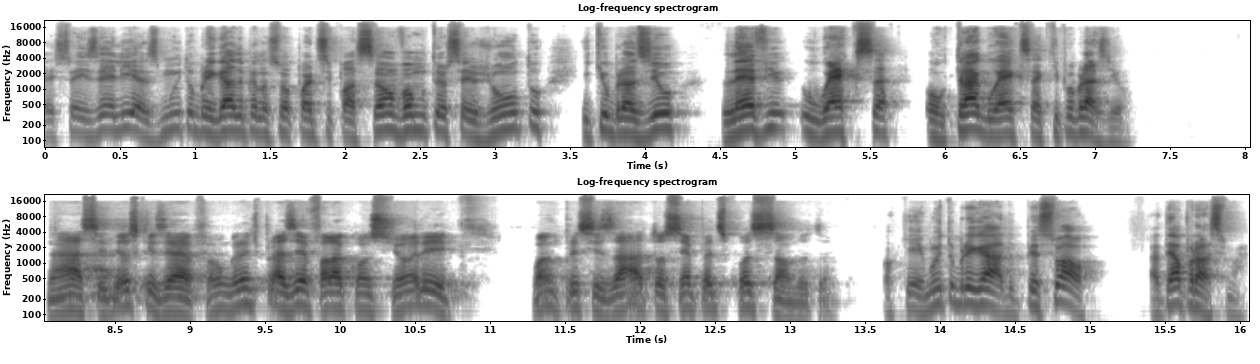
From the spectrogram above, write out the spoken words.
É isso aí, Zé Elias. Muito obrigado pela sua participação. Vamos torcer junto e que o Brasil leve o Hexa, ou traga o Hexa aqui para o Brasil. Ah, se Deus quiser. Foi um grande prazer falar com o senhor e quando precisar, estou sempre à disposição, doutor. Ok, muito obrigado. Pessoal, até a próxima.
